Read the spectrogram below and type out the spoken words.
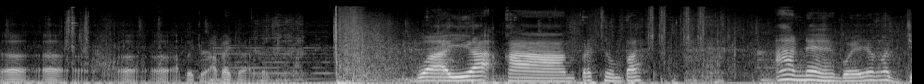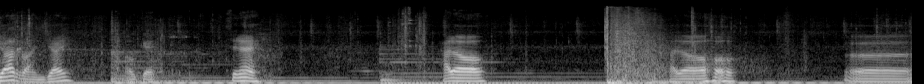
eh, eh, eh, apa itu? Apa itu? Apa itu? Buaya kampret sumpah. Aneh, buayanya ngejar anjay. Oke. Sini. Halo. Halo. Uh,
